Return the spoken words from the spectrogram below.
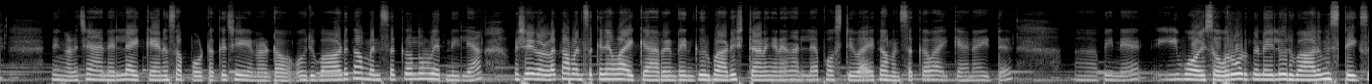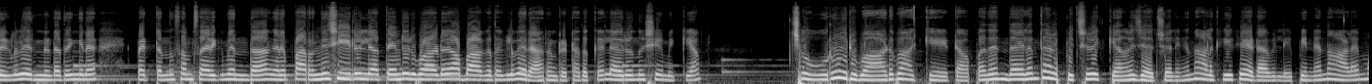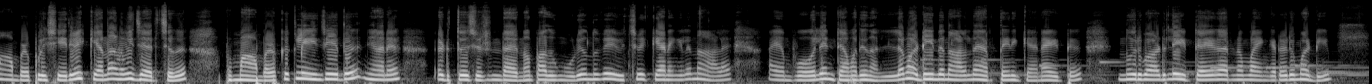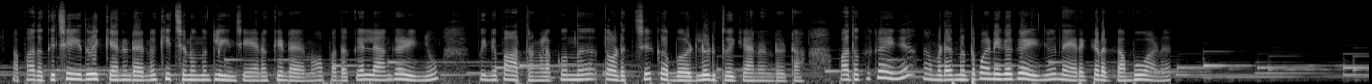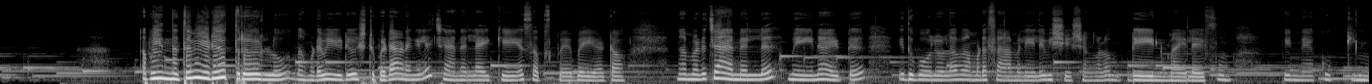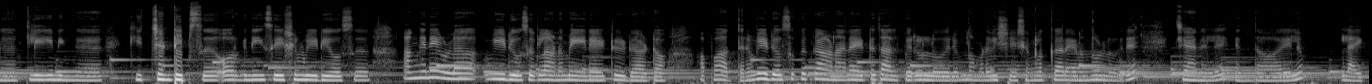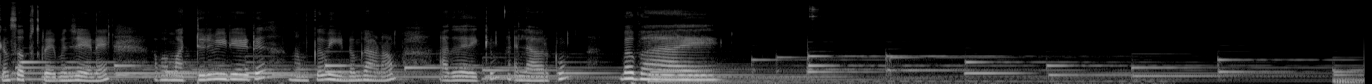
നിങ്ങൾ ചാനൽ ലൈക്ക് ചെയ്യാനും സപ്പോർട്ടൊക്കെ ചെയ്യണം കേട്ടോ. ഒരുപാട് കമൻസൊക്കെ ഒന്നും വരുന്നില്ല. പക്ഷേ ഉള്ള കമൻസൊക്കെ ഞാൻ വായിക്കാറുണ്ട്. എനിക്ക് ഒരുപാട് ഇഷ്ടമാണ് ഇങ്ങനെ നല്ല പോസിറ്റീവായ കമൻസൊക്കെ വായിക്കാനായിട്ട്. പിന്നെ ഈ വോയിസ് ഓവർ കൊടുക്കുന്നതിൽ ഒരുപാട് മിസ്റ്റേക്സുകൾ വരുന്നുണ്ട്. അതിങ്ങനെ പെട്ടെന്ന് സംസാരിക്കുമ്പോൾ എന്താ അങ്ങനെ പറഞ്ഞ് ശീലമില്ലാത്തതിന്റെ ഒരുപാട് അപാകതകൾ വരാറുണ്ട് കേട്ടോ. അതൊക്കെ എല്ലാവരും ഒന്ന് ക്ഷമിക്കുക ചോറ് ഒരുപാട് ബാക്കിയായിട്ടോ. അപ്പോൾ അതെന്തായാലും തിളപ്പിച്ച് വെക്കാമെന്ന് വിചാരിച്ചു. അല്ലെങ്കിൽ നാളേക്ക് കേടാവില്ലേ. പിന്നെ നാളെ മാമ്പഴ പുളിശ്ശേരി വെക്കാമെന്നാണ് വിചാരിച്ചത്. അപ്പോൾ മാമ്പഴമൊക്കെ ക്ലീൻ ചെയ്ത് ഞാൻ എടുത്തു വെച്ചിട്ടുണ്ടായിരുന്നു. അപ്പോൾ അതും കൂടി ഒന്ന് വേവിച്ച് വെക്കുകയാണെങ്കിൽ നാളെ അയം പോലെ എനിറ്റാൽ മതി. നല്ല മടിയുണ്ട് നാളെ നേരത്തെ എനിക്കാനായിട്ട് ഇന്ന് ഒരുപാട് ലേറ്റായ കാരണം ഭയങ്കര ഒരു മടി. അപ്പോൾ അതൊക്കെ ചെയ്ത് വെക്കാനുണ്ടായിരുന്നു. കിച്ചണൊന്ന് ക്ലീൻ ചെയ്യാനൊക്കെ ഉണ്ടായിരുന്നു. അപ്പോൾ അതൊക്കെ എല്ലാം കഴിഞ്ഞു. പിന്നെ പാത്രങ്ങളൊക്കെ ഒന്ന് തുടച്ച് കബേർഡിൽ എടുത്തു വെക്കാനുണ്ട് കേട്ടോ അപ്പോൾ അതൊക്കെ കഴിഞ്ഞ് നമ്മുടെ ഇന്നത്തെ പണിയൊക്കെ കഴിഞ്ഞു നേരെ കിടക്കാൻ പോവാണ്. അപ്പോൾ ഇന്നത്തെ വീഡിയോ ഇത്രയേ ഉള്ളൂ. നമ്മുടെ വീഡിയോ ഇഷ്ടപ്പെടുകയാണെങ്കിൽ ചാനൽ ലൈക്ക് ചെയ്യുക സബ്സ്ക്രൈബ് ചെയ്യുക കേട്ടോ. നമ്മുടെ ചാനലിൽ മെയിനായിട്ട് ഇതുപോലുള്ള നമ്മുടെ ഫാമിലിയിലെ വിശേഷങ്ങളും ഡേ ഇൻ മൈ ലൈഫും പിന്നെ cooking cleaning kitchen tips organisation videos അങ്ങനെയുള്ള വീഡിയോസുകളാണ് മെയിനായിട്ട് ഇടുക കേട്ടോ. അപ്പോൾ അത്തരം വീഡിയോസൊക്കെ കാണാനായിട്ട് താല്പര്യമുള്ളവരും നമ്മുടെ വിശേഷങ്ങളൊക്കെ അറിയണമെന്നുള്ളവർ ചാനൽ എന്തായാലും ലൈക്കും സബ്സ്ക്രൈബും ചെയ്യണേ. അപ്പോൾ മറ്റൊരു വീഡിയോ ആയിട്ട് നമുക്ക് വീണ്ടും കാണാം. അതുവരേക്കും എല്ലാവർക്കും ബൈ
